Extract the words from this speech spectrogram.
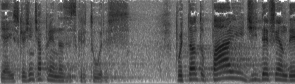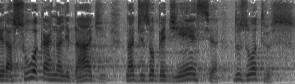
E é isso que a gente aprende nas Escrituras. Portanto, pare de defender a sua carnalidade na desobediência dos outros.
